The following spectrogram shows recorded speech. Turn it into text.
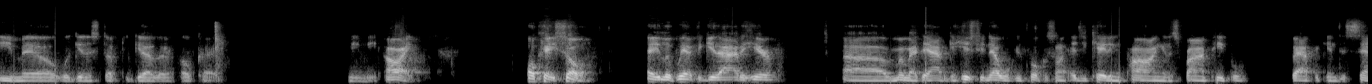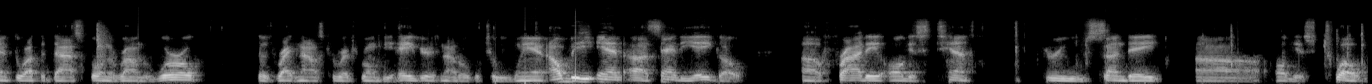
email. We're getting stuff together. Okay. Mimi. All right. Okay, so hey, look, we have to get out of here. Uh, remember, at the African History Network, we focus on educating, empowering, and inspiring people of African descent throughout the diaspora and around the world. Because right now it's correct wrong behavior. It's not over till we win. I'll be in uh, San Diego uh, Friday, August 10th through Sunday, uh, August 12th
